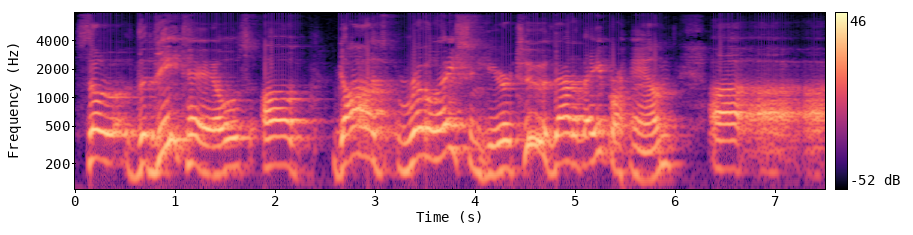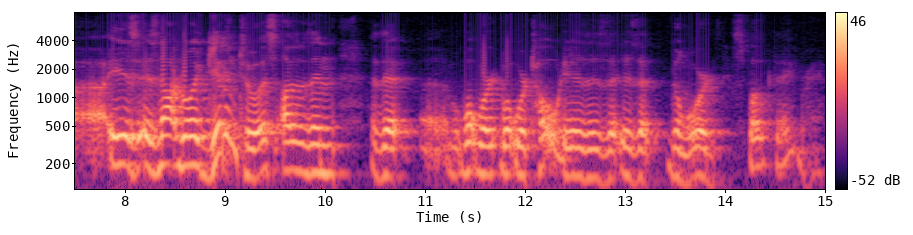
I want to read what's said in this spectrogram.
So the details of God's revelation here to that of Abraham uh, uh, is, is not really given to us other than that uh, what, we're, what we're told is, is, that, is that the Lord spoke to Abraham.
